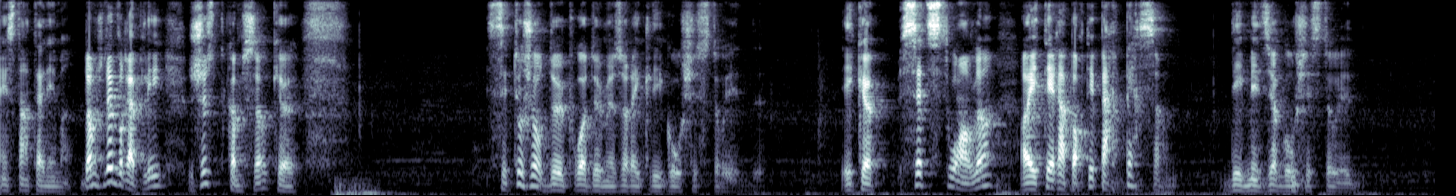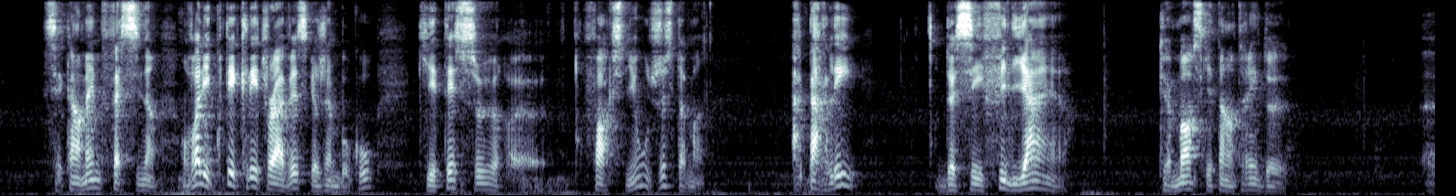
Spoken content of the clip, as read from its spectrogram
instantanément. Donc, je vais vous rappeler, juste comme ça, que c'est toujours deux poids, deux mesures avec les gauchistoïdes. Et que cette histoire-là a été rapportée par personne des médias gauchistoïdes. C'est quand même fascinant. On va aller écouter Clay Travis, que j'aime beaucoup, qui était sur euh, Fox News, justement, à parler de ces filières que Musk est en train de euh,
